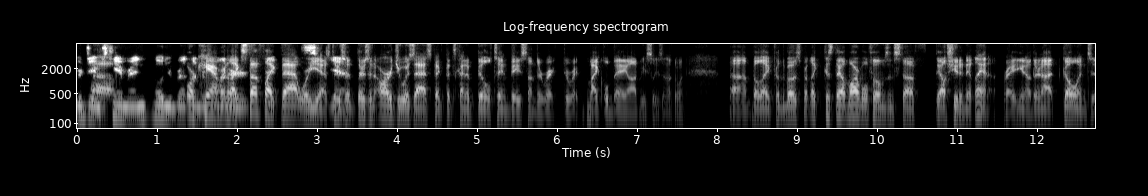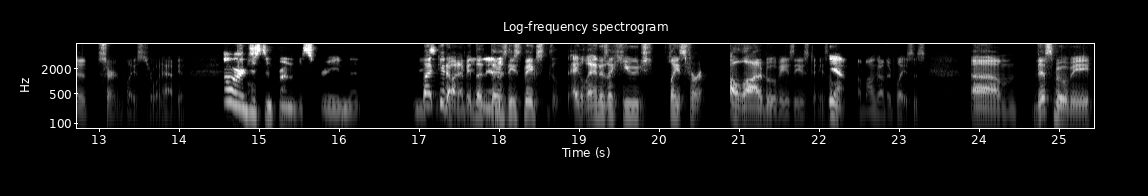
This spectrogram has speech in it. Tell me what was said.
Or James Uh, Cameron holding your breath or Cameron, like stuff like that, where yes, there's Yeah. a there's an arduous aspect that's kind of built in based on direct direct. Michael Bay obviously is another one, um, but like for the most part, like because the Marvel films and stuff, they all shoot in Atlanta, right? You know, they're not going to certain places or what have you. or just in front of a screen that. But you know what I mean. Atlanta. There's these big. Atlanta's a huge place for a lot of movies these days. Yeah. among other places. Um, this movie,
